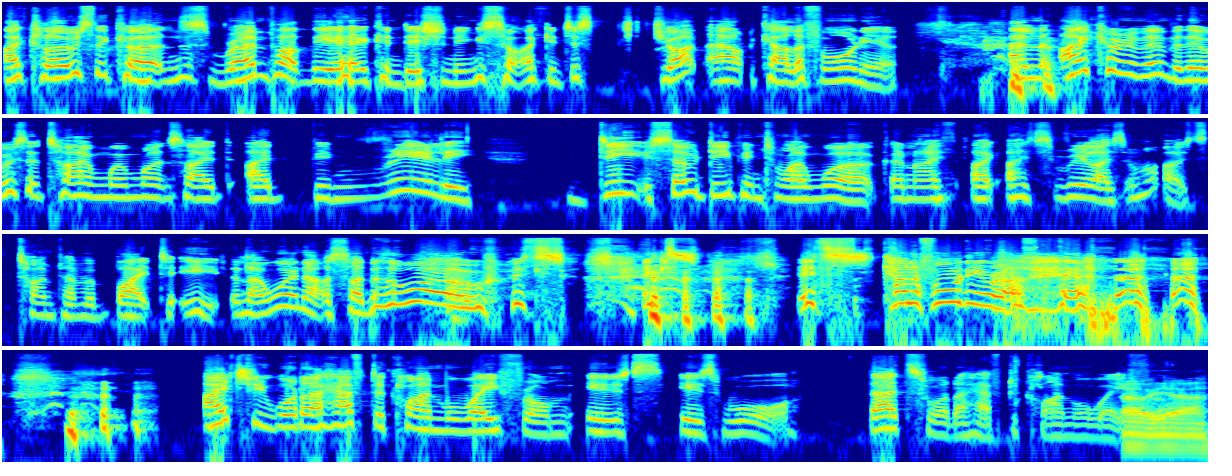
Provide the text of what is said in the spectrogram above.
I close the curtains ramp up the air conditioning so I could just shut out California. And I can remember there was a time when once I'd I'd been really deep so deep into my work and I, I I realized oh it's time to have a bite to eat and I went outside and I thought whoa it's it's it's California out there. Actually what I have to climb away from is is war. That's what I have to climb away oh from. yeah,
